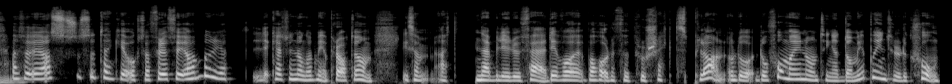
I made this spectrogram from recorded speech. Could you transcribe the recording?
Mm. Alltså, ja, så, så, tänker jag också, för, för jag har börjat kanske något mer prata om liksom, att när blir du färdig, vad, vad har du för projektplan? Och då, då får man ju någonting att de är på introduktion,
